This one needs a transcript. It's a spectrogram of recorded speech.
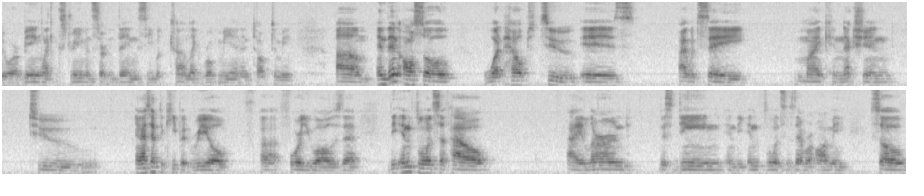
or being like extreme in certain things, he would kind of like rope me in and talk to me. Um, and then also, what helped too is, I would say, my connection to, and I just have to keep it real uh, for you all, is that the influence of how I learned this deen and the influences that were on me. So,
